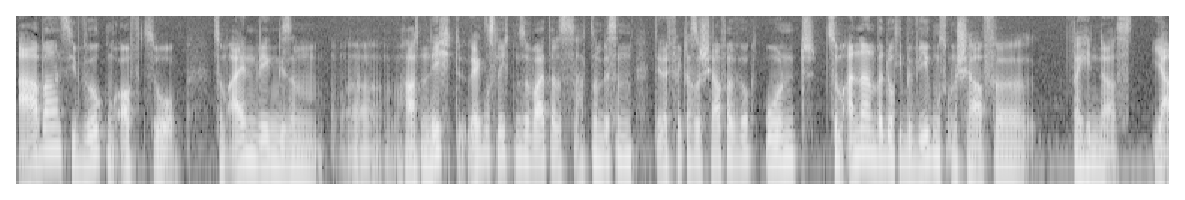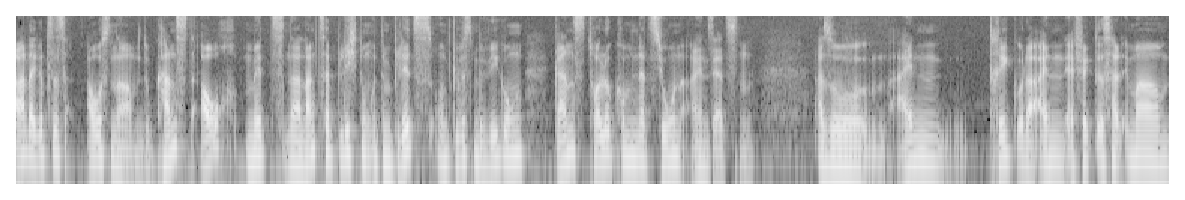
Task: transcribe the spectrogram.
Aber sie wirken oft so. Zum einen wegen diesem äh, harten Licht, direktes Licht und so weiter. Das hat so ein bisschen den Effekt, dass es schärfer wirkt. Und zum anderen, weil du die Bewegungsunschärfe verhinderst ja, da gibt es Ausnahmen. Du kannst auch mit einer Langzeitbelichtung und einem Blitz und gewissen Bewegungen ganz tolle Kombinationen einsetzen. Also ein Trick oder ein Effekt ist halt immer,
